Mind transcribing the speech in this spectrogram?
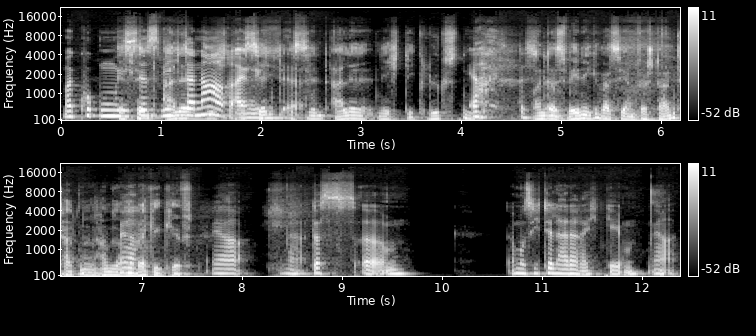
mal gucken, wie es ich das, wie ich danach nicht, eigentlich. Es sind, es sind alle nicht die klügsten. Ja, das. Und das wenige, was sie am Verstand hatten, haben sie ja. mal weggekifft. Ja, ja das, ähm, da muss ich dir leider recht geben. Ja.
